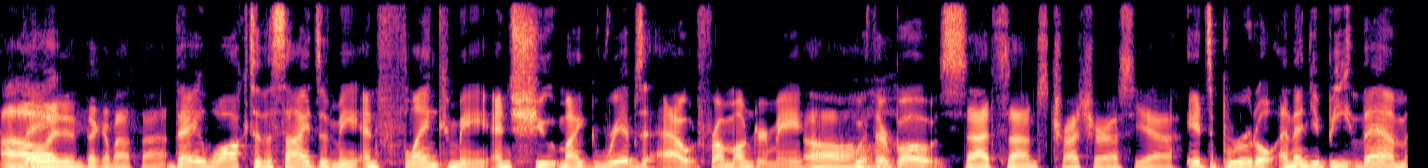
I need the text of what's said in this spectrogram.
Oh, they, I didn't think about that. they walk to the sides of me and flank me and shoot my ribs out from under me Oh. with their oh, bows. That sounds treacherous, yeah. it's brutal. And then you beat them,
